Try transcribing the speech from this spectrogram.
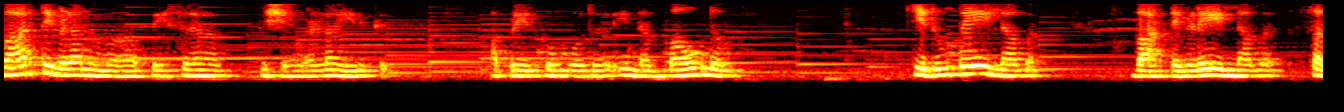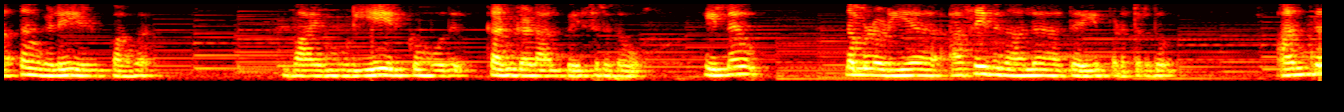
வார்த்தைகளாக நம்ம பேசுகிற விஷயங்கள்லாம் இருக்குது அப்படி இருக்கும்போது இந்த மௌனம் எதுவுமே இல்லாமல் வார்த்தைகளே இல்லாம சத்தங்களே எழுப்பாம. வாய்மூடியே இருக்கும்போது கண்களால் பேசுறதோ இல்ல நம்மளுடைய அசைவினால தெரியப்படுத்துறதோ அந்த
